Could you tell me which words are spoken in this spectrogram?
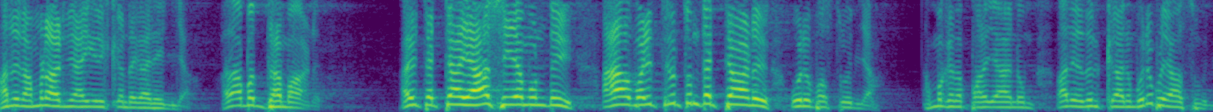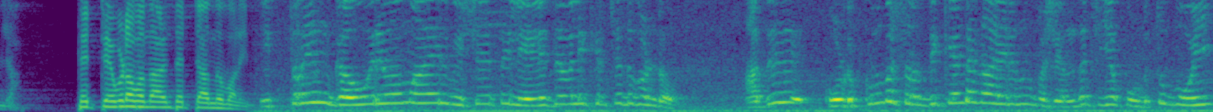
അത് നമ്മൾ ന്യായീകരിക്കേണ്ട കാര്യമില്ല. അത് അബദ്ധമാണ്. അത് തെറ്റായ ആശയമുണ്ട്. ആ വഴി തീർത്തും തെറ്റാണ്. ഒരു വസ്തുവില്ല. നമുക്കത് പറയാനും അത് എതിർക്കാനും ഒരു പ്രയാസവുമില്ല. തെറ്റ് എവിടെ വന്നാലും തെറ്റാന്ന് പറയും. ഇത്രയും ഗൗരവമായ ഒരു വിഷയത്തെ ലളിതവൽക്കരിച്ചത് കൊണ്ടോ? അത് കൊടുക്കുമ്പോ ശ്രദ്ധിക്കേണ്ടതായിരുന്നു. പക്ഷെ എന്താ ചെയ്യാ? കൊടുത്തു പോയി.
